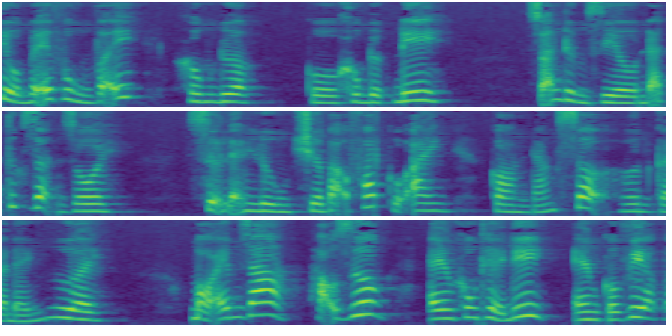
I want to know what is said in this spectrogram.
Tiểu mễ vùng vẫy, không được, cô không được đi. Doãn đường diều đã tức giận rồi. Sự lạnh lùng chưa bạo phát của anh còn đáng sợ hơn cả đánh người. Bỏ em ra, Hạo Dương, em không thể đi, em có việc.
